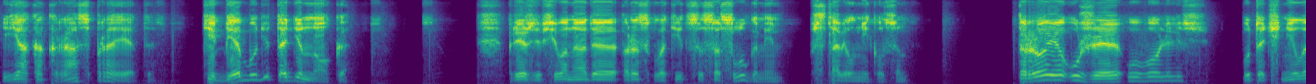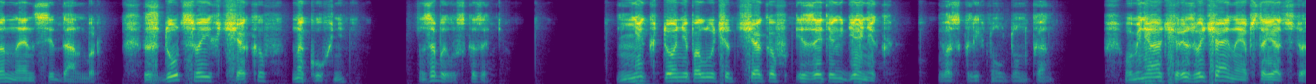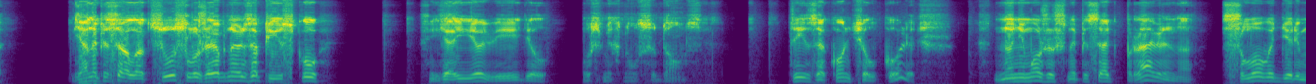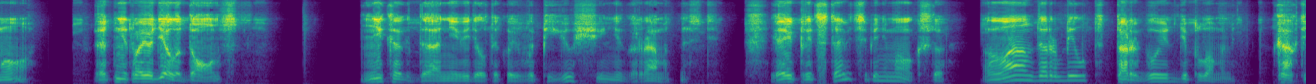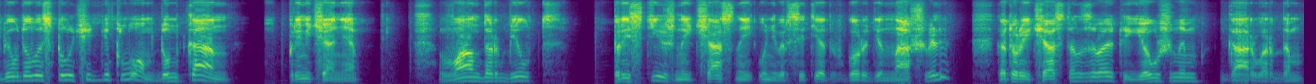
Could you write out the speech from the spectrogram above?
«Я как раз про это. Тебе будет одиноко». «Прежде всего надо расплатиться со слугами», — вставил Николсон. «Трое уже уволились», — уточнила Нэнси Данбор. «Ждут своих чеков на кухне». Забыла сказать. «Никто не получит чеков из этих денег», — воскликнул Дункан. У меня чрезвычайные обстоятельства. Я написал отцу служебную записку. Я ее видел, усмехнулся Донс. Ты закончил колледж, но не можешь написать правильно слово «дерьмо». Это не твое дело, Донс. Никогда не видел такой вопиющей неграмотности. Я и представить себе не мог, что Вандербилт торгует дипломами. Как тебе удалось получить диплом, Дункан? Примечание. Вандербилт — престижный частный университет в городе Нашвилле, который часто называют Южным Гарвардом.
